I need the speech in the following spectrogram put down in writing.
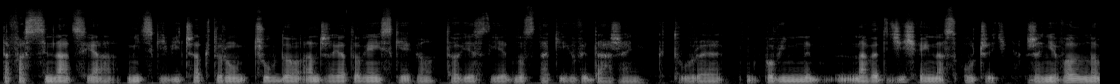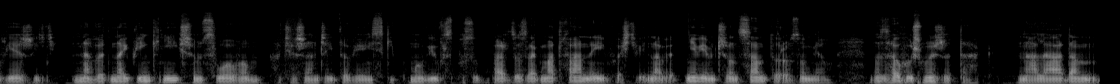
Ta fascynacja Mickiewicza, którą czuł do Andrzeja Towiańskiego, to jest jedno z takich wydarzeń, które powinny nawet dzisiaj nas uczyć, że nie wolno wierzyć nawet najpiękniejszym słowom, chociaż Andrzej Towiański mówił w sposób bardzo zagmatwany i właściwie nawet nie wiem, czy on sam to rozumiał. No załóżmy, że tak. No ale Adam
